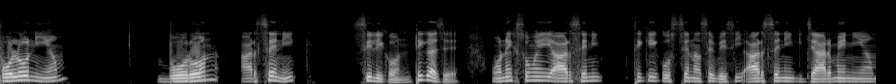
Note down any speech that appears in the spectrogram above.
polonium boron arsenic silicon ঠিক আছে? অনেক সময় এই আর্সেনিক থেকে কোশ্চেন আসে বেশি। আর্সেনিক জার্মেনিয়াম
